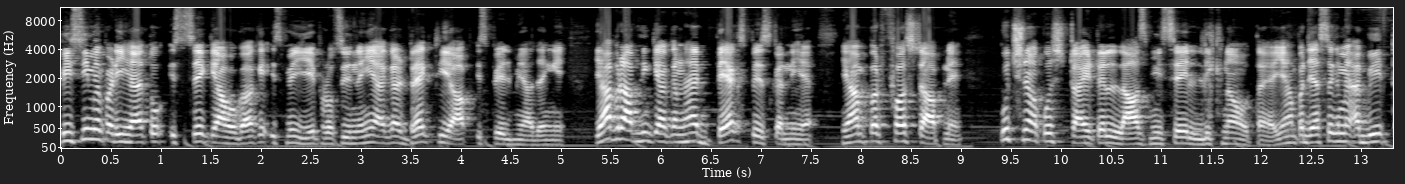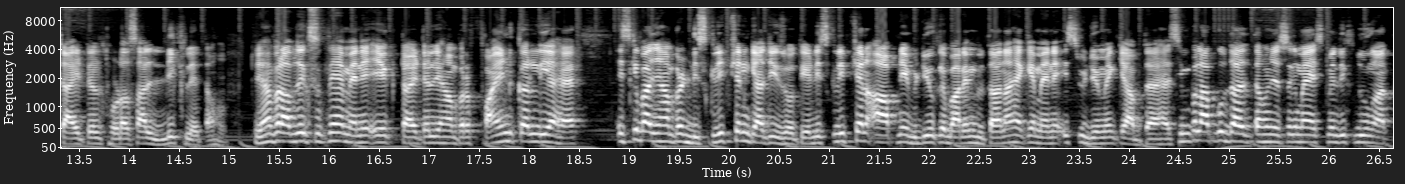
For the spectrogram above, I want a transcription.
पीसी में पड़ी है तो इससे क्या होगा कि इसमें ये प्रोसेस नहीं आएगा डायरेक्ट ही आप इस पेज में आ जाएँगे। यहाँ पर आपने क्या करना है? बैक स्पेस करनी है। यहाँ पर फ़र्स्ट आपने कुछ ना कुछ टाइटल लाजमी से लिखना होता है। यहाँ पर जैसे कि मैं अभी टाइटल थोड़ा सा लिख लेता हूँ। तो यहाँ पर आप देख सकते हैं, मैंने एक टाइटल यहाँ पर फाइंड कर लिया है। इसके बाद यहाँ पर डिस्क्रिप्शन क्या चीज़ होती है? डिस्क्रिप्शन आपने वीडियो के बारे में बताना है कि मैंने इस वीडियो में क्या बताया है। सिंपल आपको बता देता हूँ, जैसे कि मैं इसमें लिख दूँगा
